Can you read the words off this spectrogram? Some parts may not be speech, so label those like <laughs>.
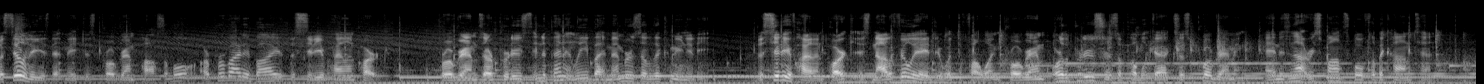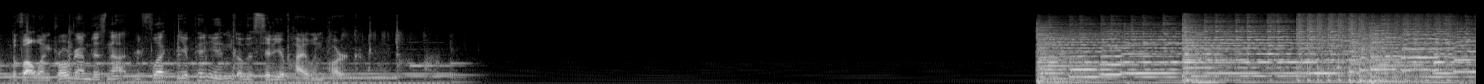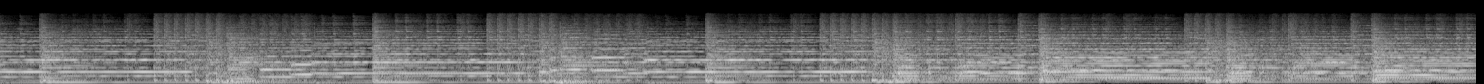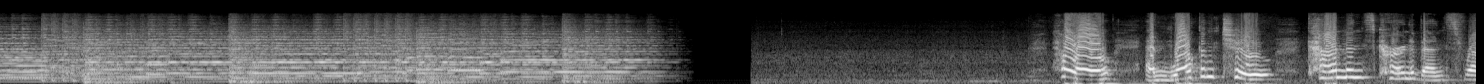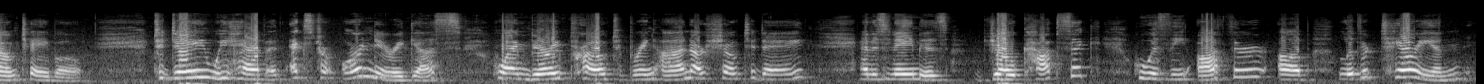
Facilities that make this program possible are provided by the City of Highland Park. Programs are produced independently by members of the community. The City of Highland Park is not affiliated with the following program or the producers of public access programming and is not responsible for the content. The following program does not reflect the opinions of the City of Highland Park. And welcome to Commons Current Events Roundtable. Today we have an extraordinary guest who I'm very proud to bring on our show today, and his name is Joe Kopsick, who is the author of Libertarian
